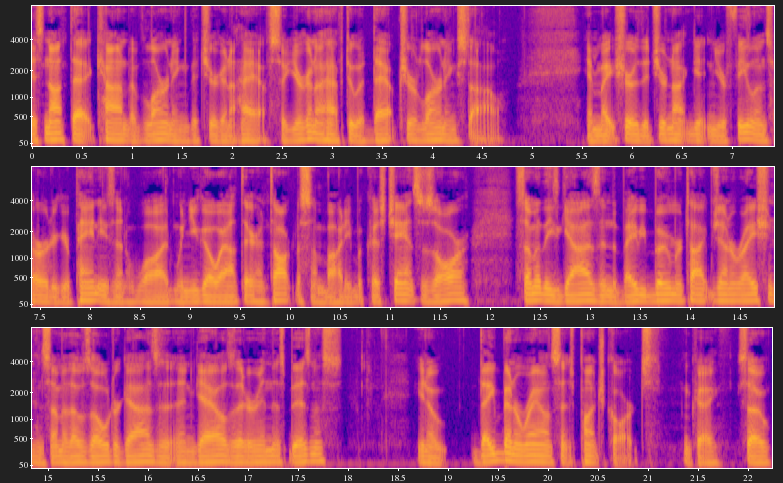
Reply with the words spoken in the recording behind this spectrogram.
It's not that kind of learning that you're going to have. So you're going to have to adapt your learning style and make sure that you're not getting your feelings hurt or your panties in a wad when you go out there and talk to somebody because chances are some of these guys in the baby boomer type generation and some of those older guys and gals that are in this business, you know, they've been around since punch cards Okay, so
